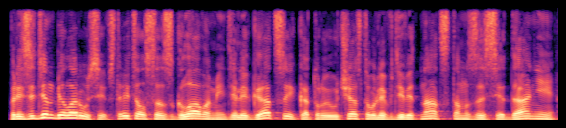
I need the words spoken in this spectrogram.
Президент Беларуси встретился с главами делегаций, которые участвовали в 19-м заседании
